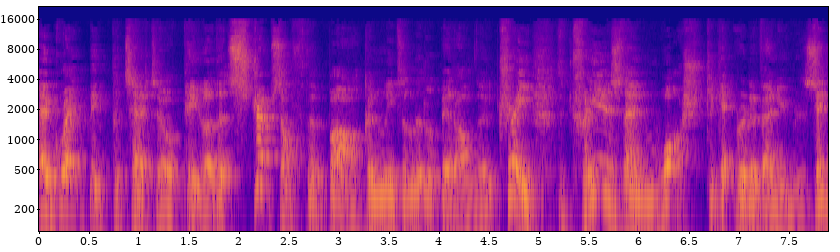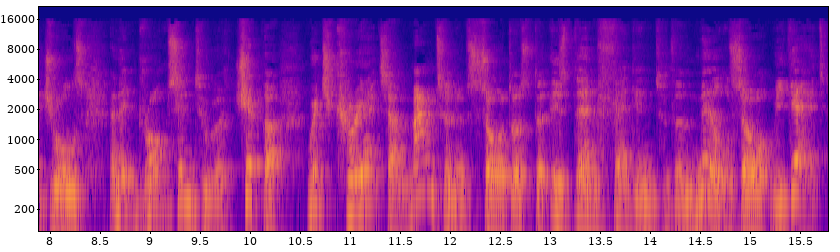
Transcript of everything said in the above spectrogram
a great big potato peeler that strips off the bark and leaves a little bit on the tree. The tree is then washed to get rid of any residuals and it drops into a chipper which creates a mountain of sawdust that is then fed into the mill. So what we get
